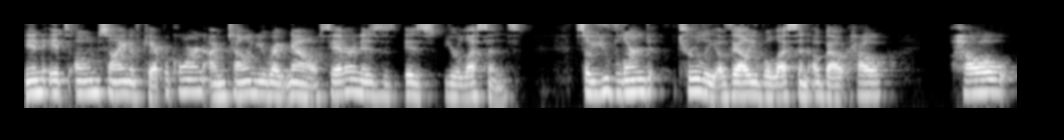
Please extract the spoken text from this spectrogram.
in its own sign of Capricorn, I'm telling you right now, Saturn is, is your lessons. So you've learned truly a valuable lesson about how, how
